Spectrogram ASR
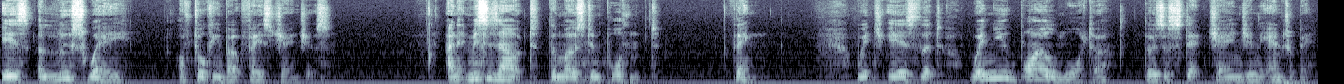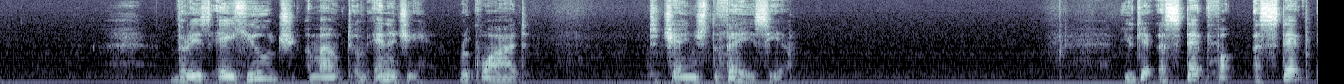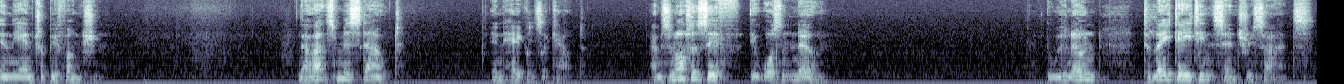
is a loose way of talking about phase changes. And it misses out the most important thing, which is that when you boil water, there's a step change in the entropy. There is a huge amount of energy required to change the phase here. You get a step a step in the entropy function. Now that's missed out in Hegel's account. And it's not as if it wasn't known. It was known to late 18th century science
